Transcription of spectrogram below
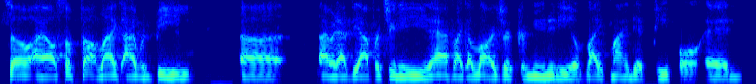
So I also felt like I would be, uh, I would have the opportunity to have like a larger community of like-minded people. And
